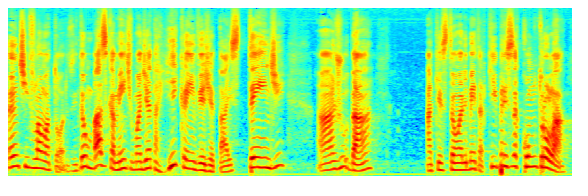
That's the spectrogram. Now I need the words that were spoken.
anti-inflamatórios. Então, basicamente, uma dieta rica em vegetais tende a ajudar a questão alimentar. O que precisa controlar?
